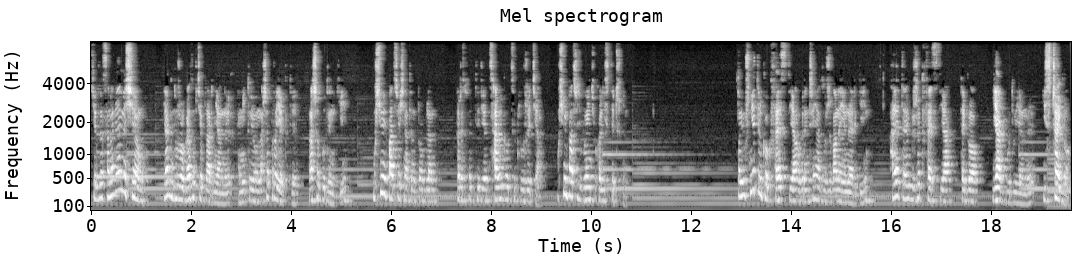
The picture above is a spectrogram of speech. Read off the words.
kiedy zastanawiamy się, jak dużo gazów cieplarnianych emitują nasze projekty, nasze budynki, musimy patrzeć na ten problem w perspektywie całego cyklu życia. Musimy patrzeć w ujęciu holistycznym. to już nie tylko kwestia ograniczenia zużywanej energii, ale także kwestia tego, jak budujemy i z czego.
